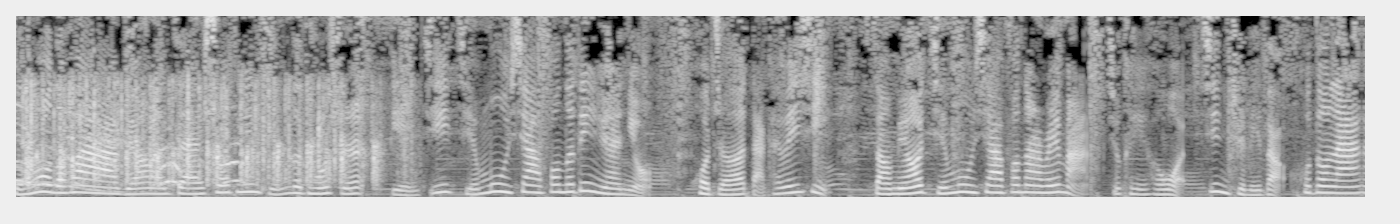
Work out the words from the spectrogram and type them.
喜欢我的话，别忘了在收听节目的同时点击节目下方的订阅按钮，或者打开微信扫描节目下方的二维码，就可以和我近距离的互动啦！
